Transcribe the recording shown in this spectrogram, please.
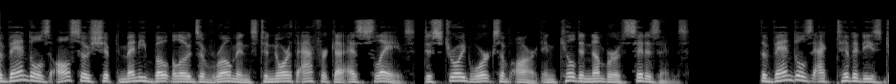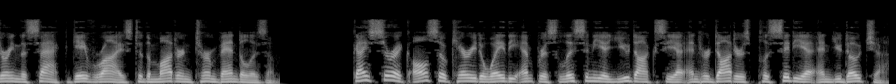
The Vandals also shipped many boatloads of Romans to North Africa as slaves, destroyed works of art and killed a number of citizens. The Vandals' activities during the sack gave rise to the modern term vandalism. Gaiseric also carried away the empress Licinia Eudoxia and her daughters Placidia and Eudocia.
